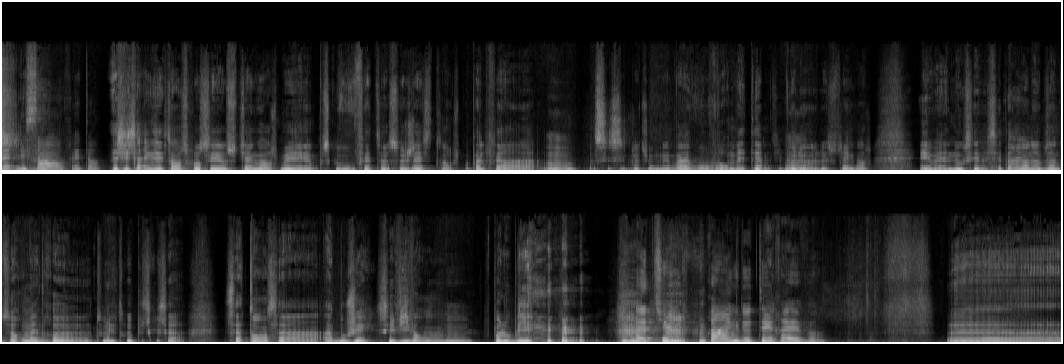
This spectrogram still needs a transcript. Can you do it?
la- les seins, en fait. hein. C'est ça, exactement. Je pensais au soutien-gorge, mais parce que vous faites euh, ce geste, donc je peux pas le faire. À... Mhm. C'est c'est le truc, mais voilà, vous vous remettez un petit peu Mhm. le, le soutien-gorge. Et ben nous, c'est c'est pareil, on a besoin de se remettre euh, tous les trucs parce que ça, ça tendance à, à bouger. C'est vivant, hein. Mhm. faut pas l'oublier. As-tu une fringue de tes rêves? Euh,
